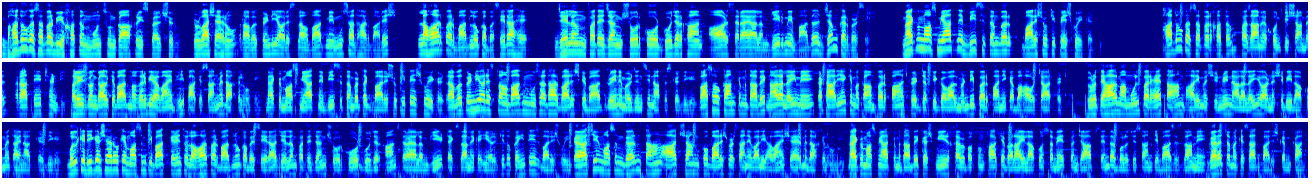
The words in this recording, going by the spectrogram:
भादों का सफ़र भी ख़त्म, मानसून का आखिरी स्पेल शुरू। जुड़वा शहरों, रावलपिंडी और इस्लामाबाद में मूसाधार बारिश। लाहौर पर बादलों का बसेरा है। झेलम फतेह जंग शोरकोट गोजर खान और सराय आलमगीर में बादल जमकर बरसे। महकमे मौसमियात ने 20 सितंबर बारिशों की पेशगोई कर दी। भादों का सफ़र खत्म, फजा में खुन की शामिल, रातें ठंडी। खलीज बंगाल के बाद मगरबी हवाएँ भी पाकिस्तान में दाखिल हो गई। महकमे मौसमियात ने 20 सितंबर तक बारिशों की पेशगोई कर रावलपिंडी और इस्लामाबाद में मूसलाधार बारिश के बाद रेन इमरजेंसी नाफिज कर दी गई। वासा हुकाम के मुताबिक नारा लई में कटारिया के मकाम पर पाँच फीट, जबकि गवाल मंडी पर पानी का बहाव चार फीट है। सूरत हाल मामूल पर है, ताहम भारी मशीनरी, नाला लई और नशीबी इलाकों में तैनात कर दी गई। मुल्क के दीगर शहरों के मौसम की बात करें तो लाहौर पर बादलों का बसेरा, जेलम, फतेहजंग, शोरकोट, गोजर खान, सराय आलमगीर, टेक्सला में कहीं हल्की तो कहीं तेज बारिश हुई। कराची में मौसम गर्म, ताहम आज शाम को बारिश बरसाने वाली हवाएँ शहर में दाखिल होंगी। महकमे मौसमियात के मुताबिक कश्मीर, खैबर पख्तूनख्वा के बलाई इलाकों समेत पंजाब, सिंध और बलोचिस्तान के बाद अजला में गरज चमक के साथ बारिश का इम्कान है।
